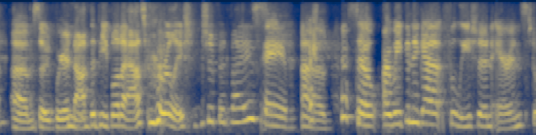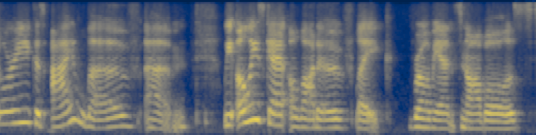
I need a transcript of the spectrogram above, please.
um, so we're not the people to ask for relationship advice. Same. Um, so are we gonna get felicia and aaron's story? Because i love um, we always get a lot of like romance novels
